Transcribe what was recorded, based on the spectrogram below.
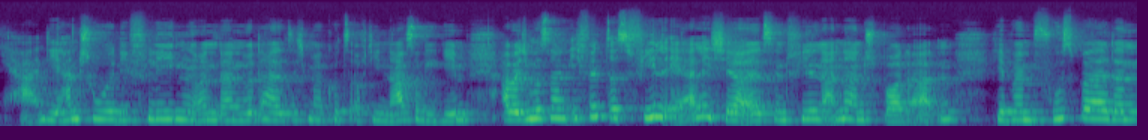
ja, die Handschuhe, die fliegen und dann wird halt sich mal kurz auf die Nase gegeben. Aber ich muss sagen, ich finde das viel ehrlicher als in vielen anderen Sportarten. Hier beim Fußball, dann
